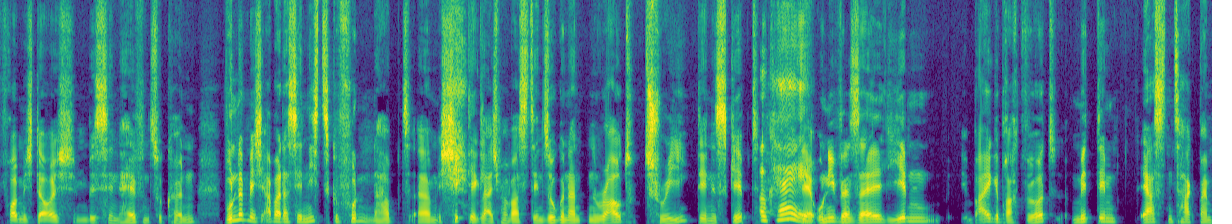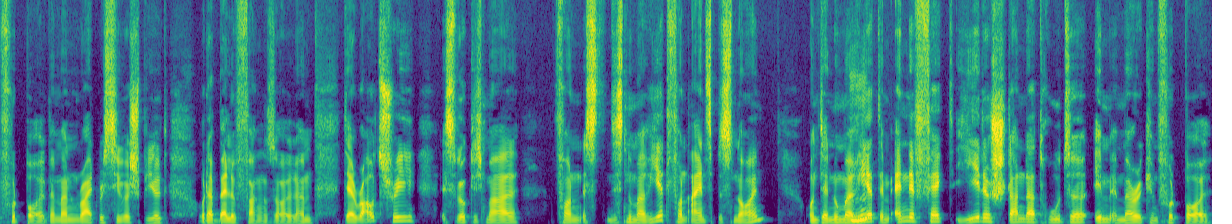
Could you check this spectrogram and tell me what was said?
freut mich, da euch ein bisschen helfen zu können. Wundert mich aber, dass ihr nichts gefunden habt. Ähm, ich schicke dir gleich mal was, den sogenannten Route Tree, den es gibt, Okay. der universell jedem beigebracht wird mit dem ersten Tag beim Football, wenn man Right Receiver spielt oder Bälle fangen soll. Ähm, der Route Tree ist wirklich mal von, ist, ist nummeriert von 1 bis 9 und der Mhm. nummeriert im Endeffekt jede Standardroute im American Football,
